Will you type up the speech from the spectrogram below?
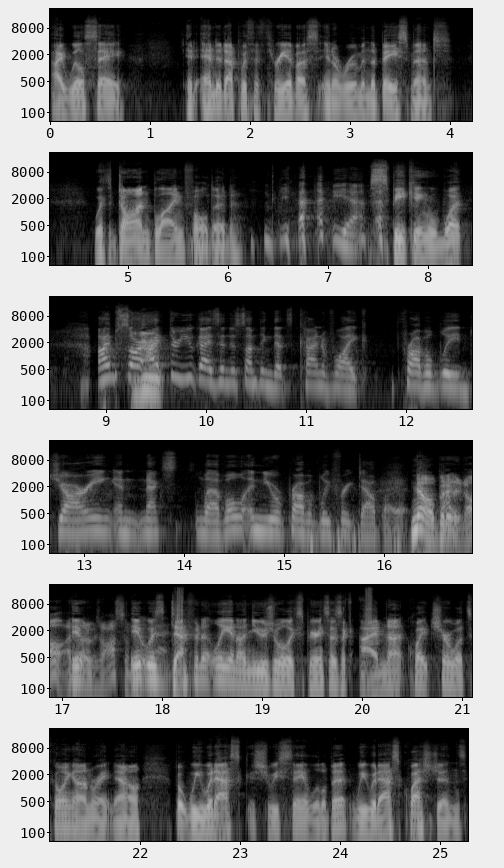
I will say it ended up with the three of us in a room in the basement with Dawn blindfolded, yeah. speaking what I'm sorry, You- I threw you guys into something that's kind of like probably jarring and next level, and you were probably freaked out by it. No, but Not it- at all. I thought it was awesome. It was Okay. definitely an unusual experience. I was like, I'm not quite sure what's going on right now, but we would ask. Should we say a little bit? We would ask questions,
